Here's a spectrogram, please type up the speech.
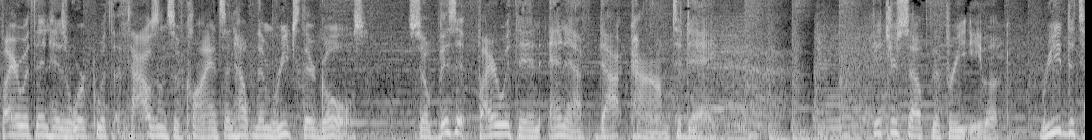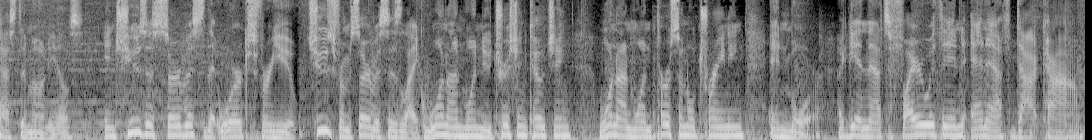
Fire Within has worked with thousands of clients and helped them reach their goals. So visit firewithinnf.com today. Get yourself the free ebook, read the testimonials, and choose a service that works for you. Choose from services like one on one nutrition coaching, one on one personal training, and more. Again, that's firewithinnf.com.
